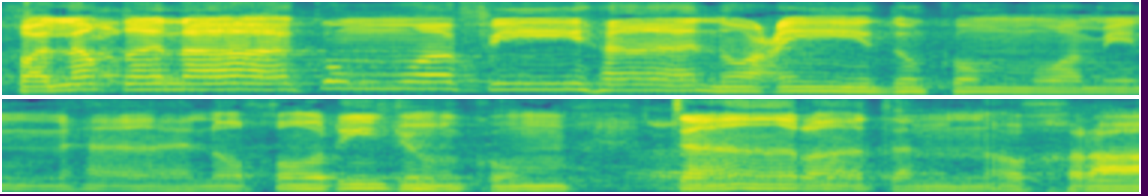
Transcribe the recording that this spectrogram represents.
خلقناكم وفيها نعيدكم ومنها نخرجكم تارة أخرى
